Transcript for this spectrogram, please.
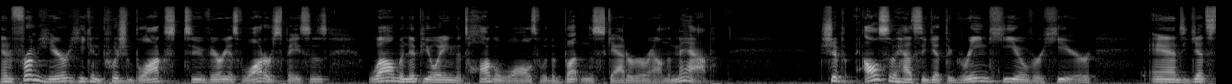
and from here he can push blocks to various water spaces while manipulating the toggle walls with the buttons scattered around the map. Chip also has to get the green key over here and gets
